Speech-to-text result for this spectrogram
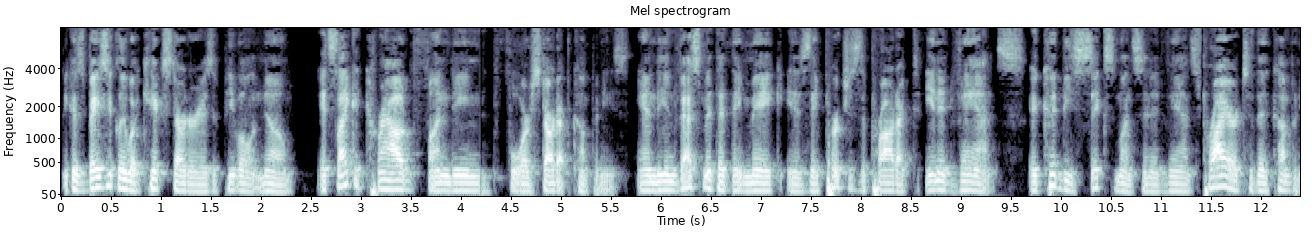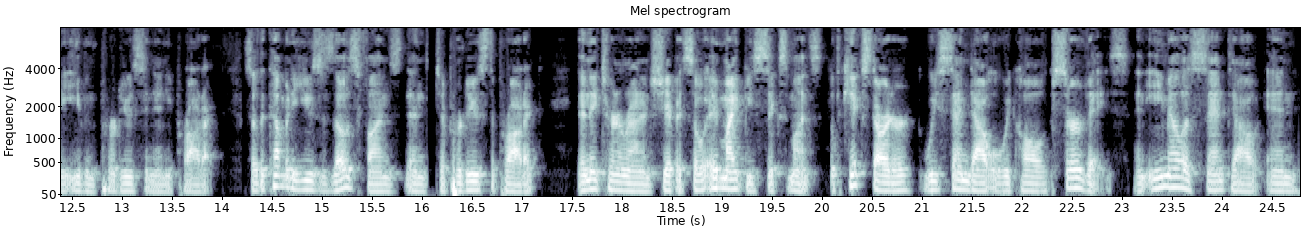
because basically what Kickstarter is, if people don't know, it's like a crowdfunding for startup companies. And the investment that they make is they purchase the product in advance. It could be six months in advance prior to the company even producing any product. So the company uses those funds then to produce the product then they turn around and ship it. So it might be six months. With Kickstarter, we send out what we call surveys. An email is sent out, and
